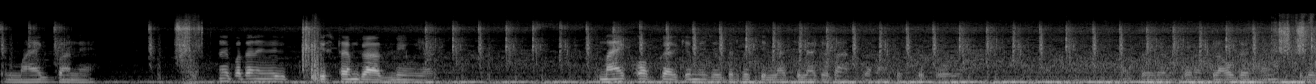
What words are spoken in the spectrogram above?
तो माइक बन। है नहीं पता नहीं, मैं किस टाइम का आदमी हूँ यार। माइक ऑफ़ करके मैं जो इधर पे चिल्ला चिल्ला के बात कर रहा हूँ तो। तो थोड़ा क्लाउड है ना? इसलिए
